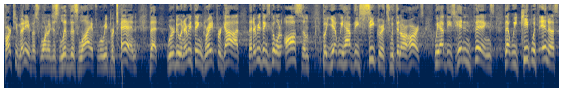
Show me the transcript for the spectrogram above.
Far too many of us want to just live this life where we pretend that we're doing everything great for God, that everything's going awesome, but yet we have these secrets within our hearts. We have these hidden things that we keep within us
